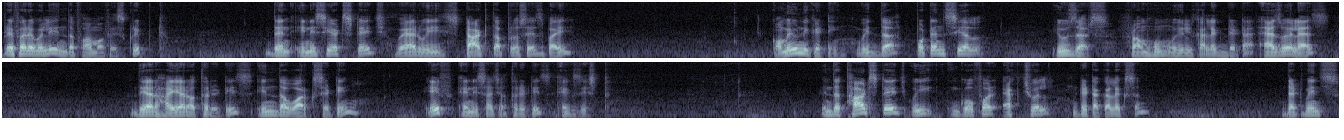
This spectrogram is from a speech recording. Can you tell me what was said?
preferably in the form of a script. Then initiate stage where we start the process by communicating with the potential users from whom we will collect data as well as their higher authorities in the work setting if any such authorities exist. In the third stage we go for actual data collection that means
